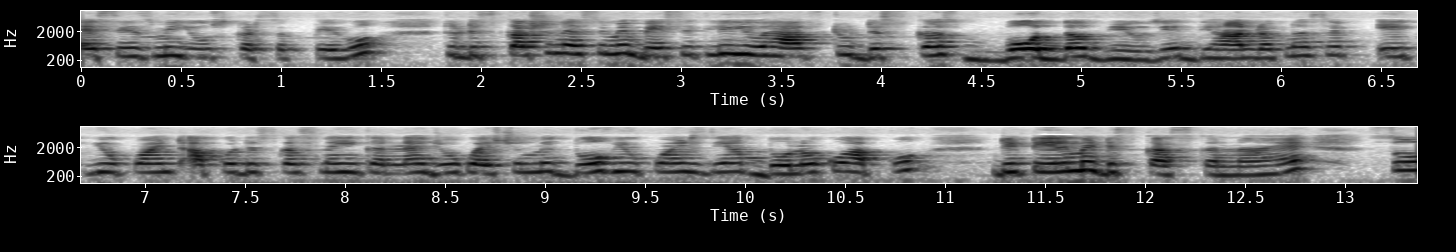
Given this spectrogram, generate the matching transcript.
एसेज में यूज़ कर सकते हो. तो डिस्कशन ऐसे में basically you have to discuss both the views ये ध्यान रखना सिर्फ़ एक व्यू पॉइंट आपको डिस्कस नहीं करना है. जो क्वेश्चन में दो व्यू पॉइंट्स दिए, आप दोनों को आपको डिटेल में डिस्कस करना है. So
